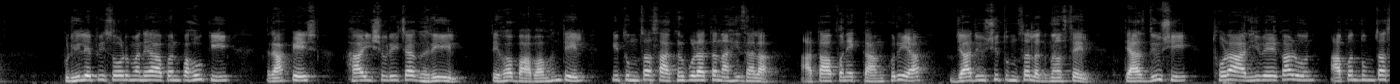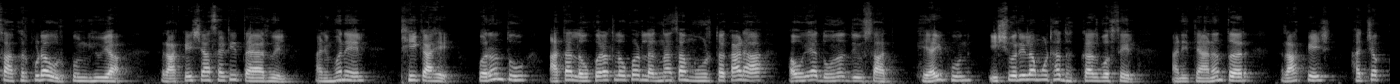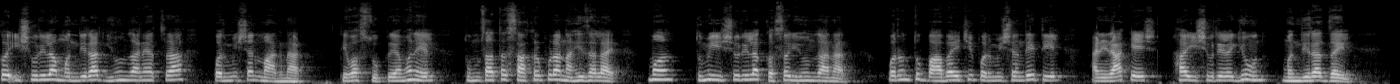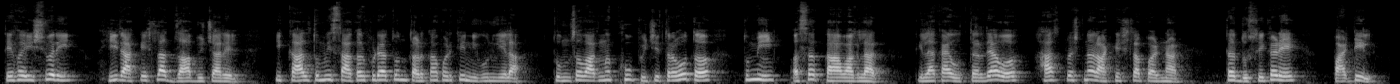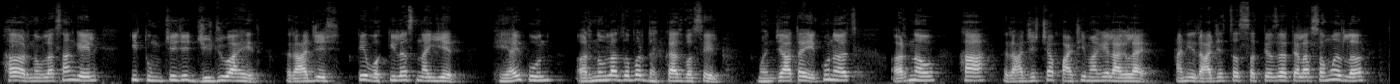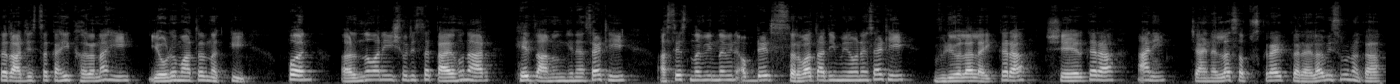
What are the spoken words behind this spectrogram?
पुढील एपिसोडमध्ये आपण पाहू की राकेश हा ईश्वरीच्या घरी येईल. तेव्हा बाबा म्हणतील की तुमचा साखरपुडा तर नाही झाला. आता आपण एक काम करूया. ज्या दिवशी तुमचं लग्न असेल त्याच दिवशी थोडा आधी वेळ काढून आपण तुमचा साखरपुडा उरकून घेऊया. राकेश यासाठी तयार होईल. आणि म्हणेल ठीक आहे. परंतु आता लवकरात लवकर लग्नाचा मुहूर्त काढा. अवघ्या दोनच दिवसात. हे ऐकून ईश्वरीला मोठा धक्काच बसेल. आणि त्यानंतर राकेश हा चक्क ईश्वरीला मंदिरात घेऊन जाण्याचा परमिशन मागणार. तेव्हा सुप्रिया म्हणेल तुमचा तर साखरपुडा नाही झालाय. मग तुम्ही ईश्वरीला कसं घेऊन जाणार? परंतु बाबाईची परमिशन देतील आणि राकेश हा ईश्वरीला घेऊन मंदिरात जाईल. तेव्हा ईश्वरी ही राकेशला जाब विचारेल की काल तुम्ही साखरपुड्यातून तडकाफडकी निघून गेला. तुमचं वागणं खूप विचित्र होतं. तुम्ही असं का वागलात? तिला काय उत्तर द्यावं? हाच प्रश्न राकेशला पडणार. तर दुसरीकडे पाटील हा अर्णवला सांगेल की तुमचे जे जिजू आहेत राजेश ते वकीलच नाहीयेत. हे ऐकून अर्णवला जबर धक्काच बसेल. म्हणजे आता एकूणच अर्णव हा राजेशच्या पाठीमागे लागलाय. आणि राजेशचं सत्य जर त्याला समजलं तर राजेशचं काही खरं नाही एवढं मात्र नक्की. पण अर्णव आणि ईश्वरीचं काय होणार हे जाणून घेण्यासाठी असेच नवीन नवीन अपडेट्स सर्वात आधी मिळवण्यासाठी व्हिडिओला लाईक करा शेअर करा आणि चॅनलला सबस्क्राईब करायला विसरू नका.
